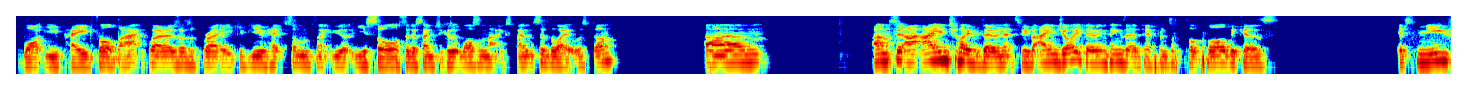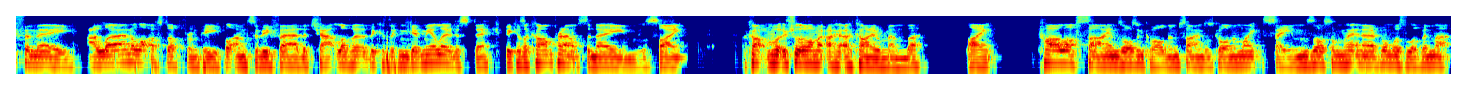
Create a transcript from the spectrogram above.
what you paid for back. Whereas as a break, if you hit something, you, you sorted essentially because it wasn't that expensive the way it was done. Um, and to, I, I enjoy doing it. To be, fair. I enjoy doing things that are different to football because it's new for me. I learn a lot of stuff from people, and to be fair, the chat love it because they can give me a load of stick because I can't pronounce the names. Like I can't, which one I, I can't even remember. Like Carlos Sainz wasn't calling him Signs, was calling him like Sains or something, and everyone was loving that.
